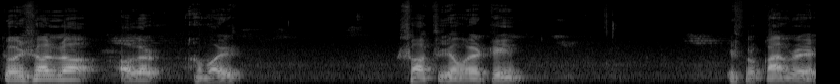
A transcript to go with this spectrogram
تو ان شاء اللہ اگر ہماری ساتھی، ہماری ٹیم اس پر قائم رہے،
